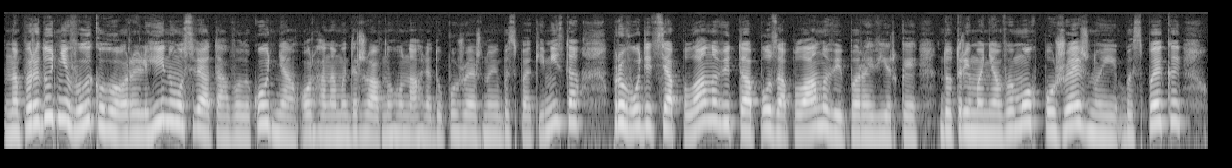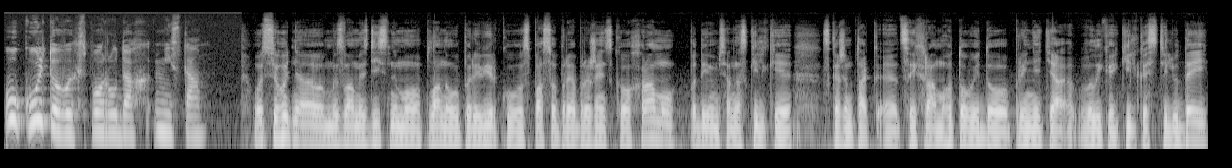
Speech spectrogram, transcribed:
Напередодні великого релігійного свята Великодня органами державного нагляду пожежної безпеки міста проводяться планові та позапланові перевірки дотримання вимог пожежної безпеки у культових спорудах міста. Ось сьогодні ми з вами здійснимо планову перевірку Спасо-Преображенського храму. Подивимося, наскільки, скажімо так, е, цей храм готовий до прийняття великої кількості людей.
